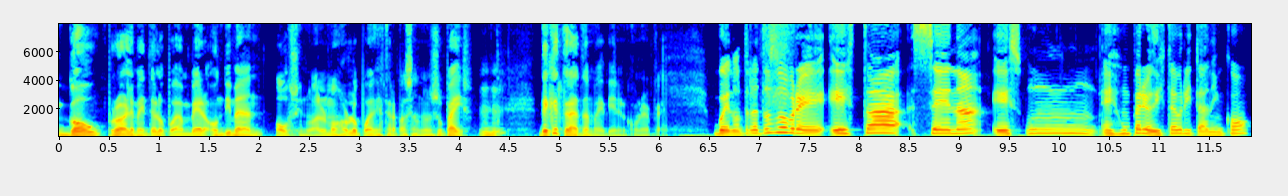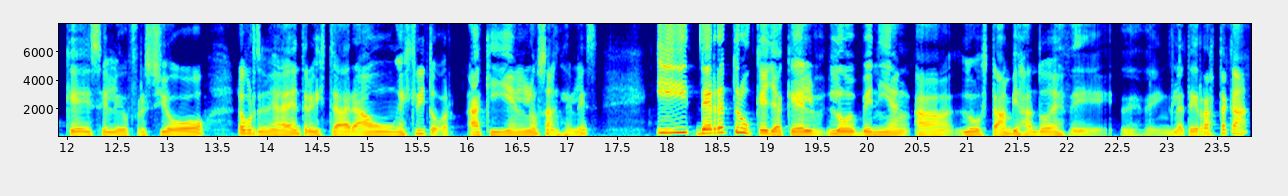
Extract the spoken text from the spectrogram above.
Go, probablemente lo puedan ver on demand, o si no, a lo mejor lo pueden estar pasando en su país. Ujú. ¿De qué trata My Dinner con? Bueno, trata sobre esta cena. Es un, es un periodista británico que se le ofreció la oportunidad de entrevistar a un escritor aquí en Los Ángeles. Y de retruque, ya que él lo venían a, lo estaban viajando desde, desde Inglaterra hasta acá,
